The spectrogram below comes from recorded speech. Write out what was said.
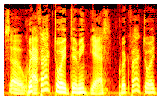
So, Quick at- factoid, Timmy. Yes. Quick factoid.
